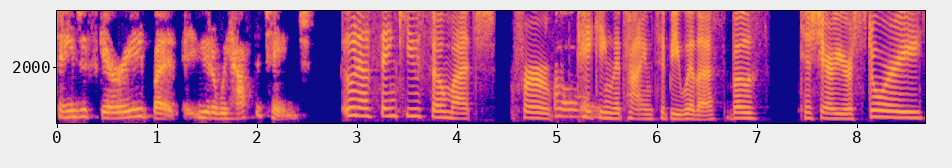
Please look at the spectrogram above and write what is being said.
Change is scary, but you know, we have to change. Una, thank you so much for Oh. taking the time to be with us, both to share your story,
